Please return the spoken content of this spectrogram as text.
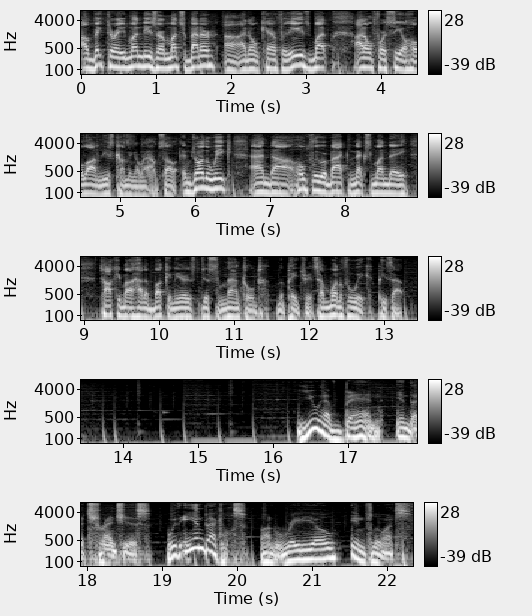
Uh, Victory Mondays are much better. Uh, I don't care for these, but I don't foresee a whole lot of these coming around. So enjoy the week, and uh, hopefully we're back next Monday talking about how the Buccaneers dismantled the Patriots. Have a wonderful week. Peace out. You have been in the trenches with Ian Beckles on Radio Influence.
